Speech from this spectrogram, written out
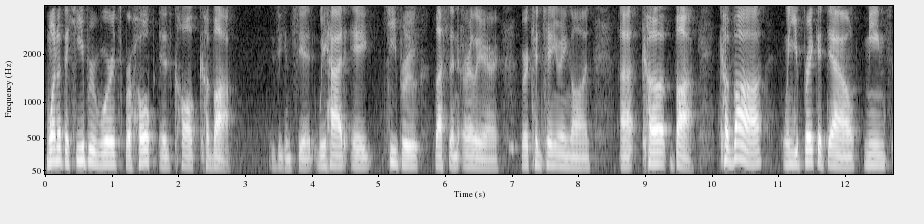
One of the Hebrew words for hope is called kavah. As you can see it, we had a Hebrew lesson earlier. We're continuing on. Uh, kavah. Kavah, when you break it down, means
